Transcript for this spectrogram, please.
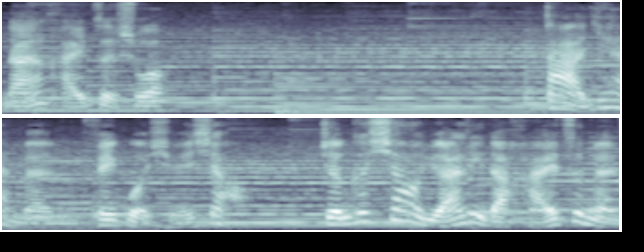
男孩子说。大雁们飞过学校，整个校园里的孩子们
